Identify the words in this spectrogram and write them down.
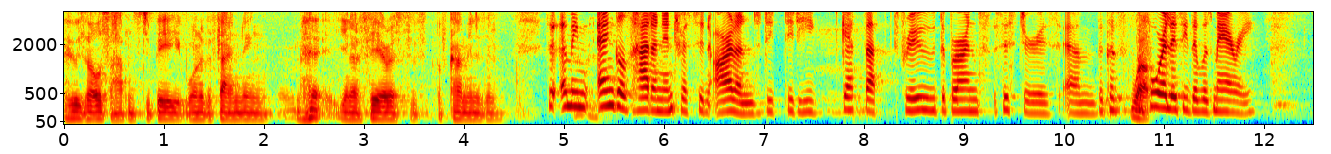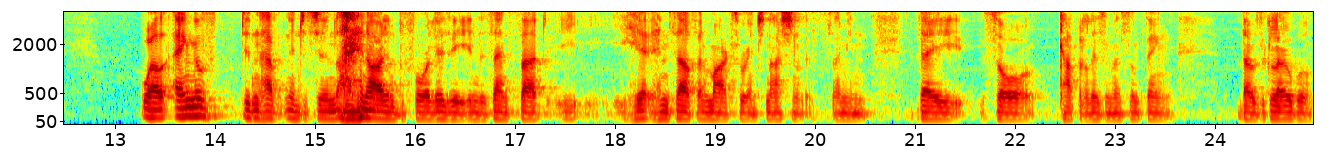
who also happens to be one of the founding, you know, theorists of, of communism. So, I mean, Engels had an interest in Ireland. Did, did he get that through the Burns sisters? Um, because well, before Lizzie, there was Mary. Well, Engels didn't have an interest in, in Ireland before Lizzie, in the sense that he, he, himself and Marx were internationalists. I mean, they saw capitalism as something that was global,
